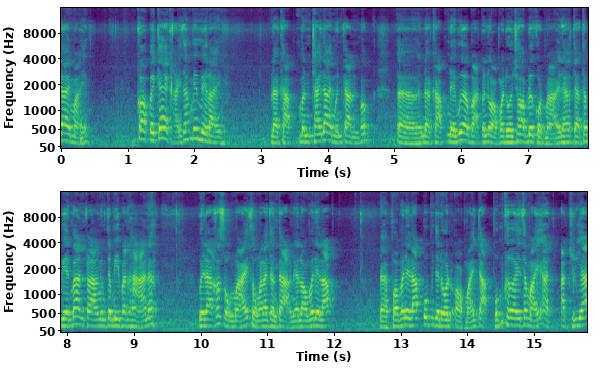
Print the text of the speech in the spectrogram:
ได้ไหม ก็ไปแก้ไขถ้าไม่มีอะไรนะครับมันใช้ได้เหมือนกันเพราะเออนะครับในเมื่อบัตรมันออกมาโดยชอบด้วยกฎหมายนะแต่ทะเบียนบ้านกลางมันจะมีปัญหานะเวลาเขาส่งหมายส่งอะไรต่างๆเนี่ยเราไม่ได้รับนะพอไม่ได้รับปุ๊บมันจะโดนออกหมายจับ ผมเคยสมัยอัจอัจฉริยะ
